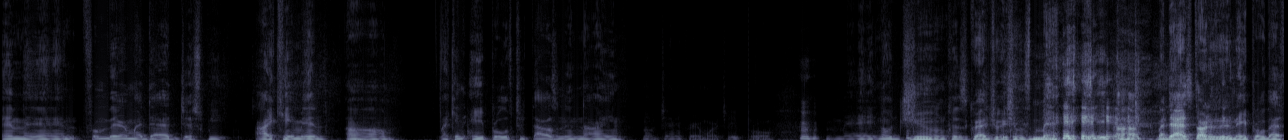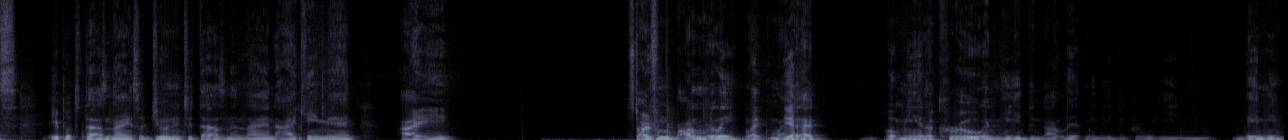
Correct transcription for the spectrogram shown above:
and then from there, my dad just we I came in um, like in April of 2009, no January, March, April, May, no June because graduation was May. Uh-huh. My dad started in April. That's April 2009. So June in 2009, I came in. I started from the bottom, really. Like my Yeah. dad put me in a crew, and he did not let me lead the crew. He made me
